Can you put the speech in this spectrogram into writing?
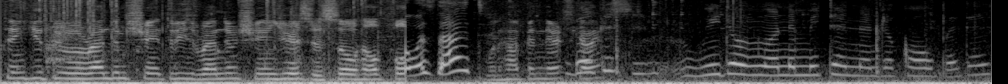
Thank you to random stra- three random strangers. You're so helpful. What was that? What happened there, Sky? Because we don't want to meet another goal because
